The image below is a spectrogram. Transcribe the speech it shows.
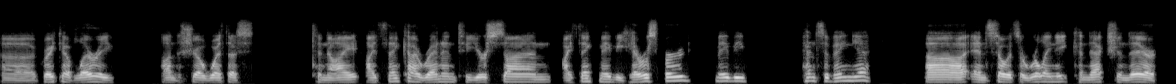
Uh, great to have Larry on the show with us tonight. I think I ran into your son, I think maybe Harrisburg, maybe Pennsylvania. Uh, and so it's a really neat connection there.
